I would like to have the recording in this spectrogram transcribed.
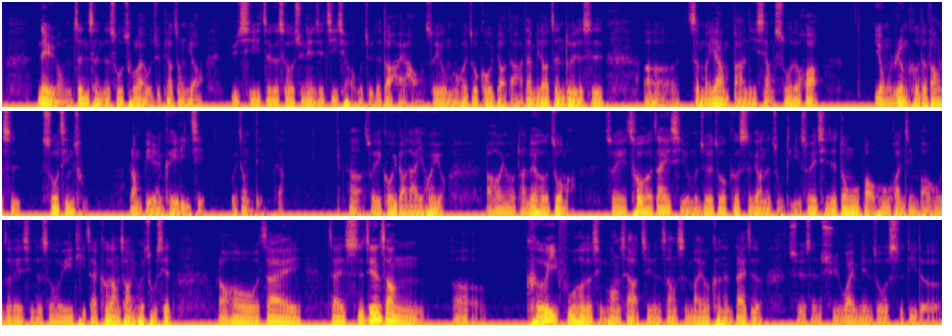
内容真诚的说出来，我觉得比较重要。与其这个时候训练一些技巧，我觉得倒还好。所以我们会做口语表达，但比较针对的是，呃，怎么样把你想说的话用任何的方式说清楚，让别人可以理解为重点。这样啊，所以口语表达也会有。然后因为我团队合作嘛，所以凑合在一起，我们就会做各式各样的主题。所以其实动物保护、环境保护这类型的社会议题在课堂上也会出现。然后在在时间上，呃，可以负荷的情况下，基本上是蛮有可能带着学生去外面做实地的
